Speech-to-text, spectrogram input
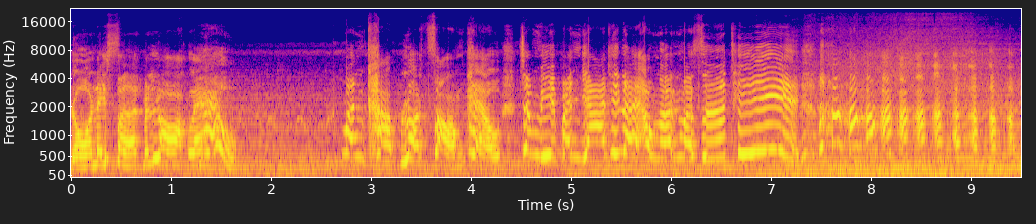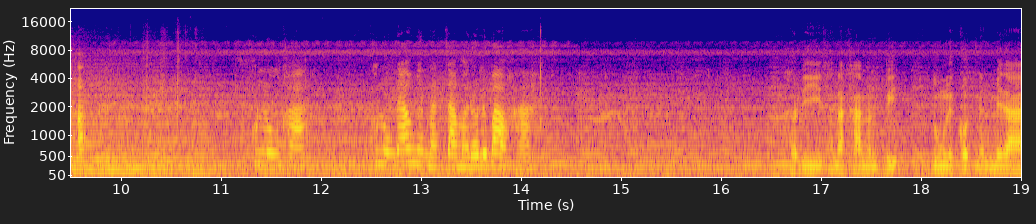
โดนไอ้เสิร์ชมันหลอกแล้ว มันขับรถสองแถว จะมีปัญญาที่ไหนเอาเงินมาซื้อที่ คุณลุงคะ คุณลุงได้เอาเงินมาจำมาด้วยหรือเปล่าคะ พอดีธนาคารมันปิด ลุงเลยกดเงินไม่ได้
